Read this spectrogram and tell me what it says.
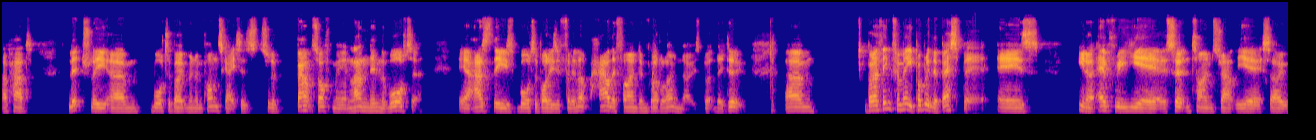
I've had literally um, water boatmen and pond skaters sort of bounce off me and land in the water. Yeah, as these water bodies are filling up, how they find them, God alone knows, but they do. Um, but I think for me, probably the best bit is, you know, every year, certain times throughout the year. So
